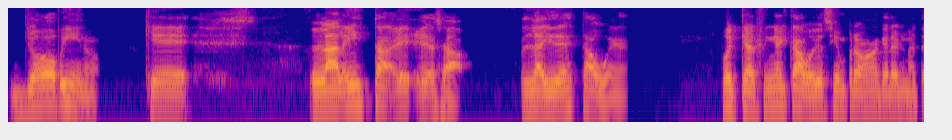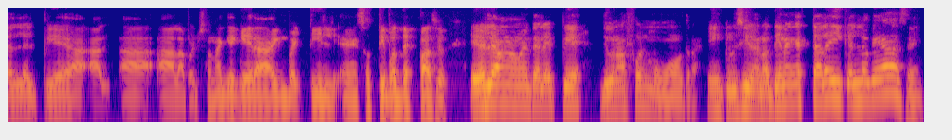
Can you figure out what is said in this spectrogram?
yo opino que la lista, eh, eh, o sea, la idea está buena. Porque al fin y al cabo ellos siempre van a querer meterle el pie a, a, la persona que quiera invertir en esos tipos de espacios. Ellos le van a meter el pie de una forma u otra. Inclusive no tienen esta ley, ¿qué es lo que hacen?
